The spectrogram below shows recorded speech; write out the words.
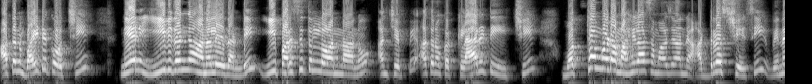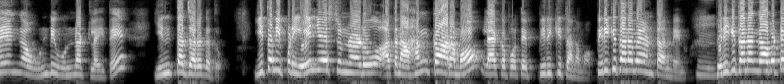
అతను బయటకు వచ్చి నేను ఈ విధంగా అనలేదండి ఈ పరిస్థితుల్లో అన్నాను అని చెప్పి అతను ఒక క్లారిటీ ఇచ్చి మొత్తం కూడా మహిళా సమాజాన్ని అడ్రస్ చేసి వినయంగా ఉండి ఉన్నట్లయితే ఇంత జరగదు. ఇతను ఇప్పుడు ఏం చేస్తున్నాడు? అతని అహంకారమో లేకపోతే పిరికితనమో? పిరికితనమే అంటాను నేను. పిరికితనం కాబట్టి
